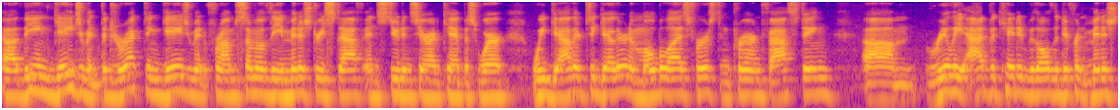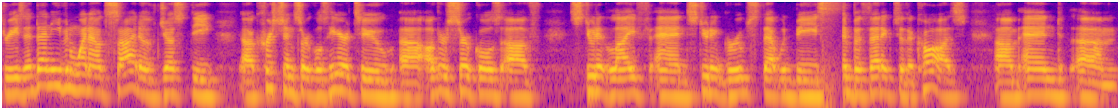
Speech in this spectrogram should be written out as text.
uh, the engagement, the direct engagement from some of the ministry staff and students here on campus, where we gathered together to mobilize first in prayer and fasting, um, really advocated with all the different ministries, and then even went outside of just the uh, Christian circles here to uh, other circles of student life and student groups that would be sympathetic to the cause. Um, and um,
